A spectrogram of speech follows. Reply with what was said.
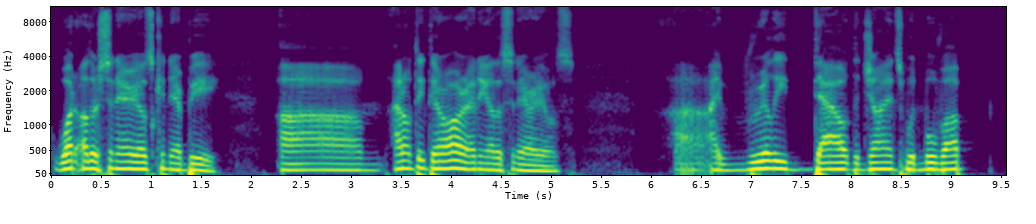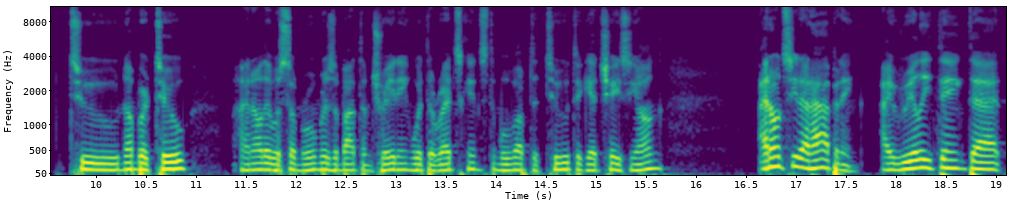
what other scenarios can there be? Um, I don't think there are any other scenarios. Uh, I really doubt the Giants would move up to number two. I know there was some rumors about them trading with the Redskins to move up to two to get Chase Young. I don't see that happening. I really think that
